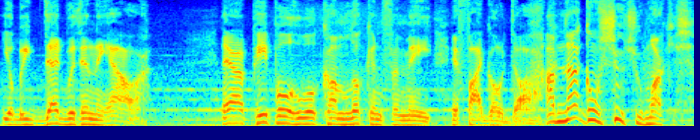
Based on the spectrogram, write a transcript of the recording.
You'll be dead within the hour. There are people who will come looking for me if I go dark. I'm not gonna shoot you, Marcus.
